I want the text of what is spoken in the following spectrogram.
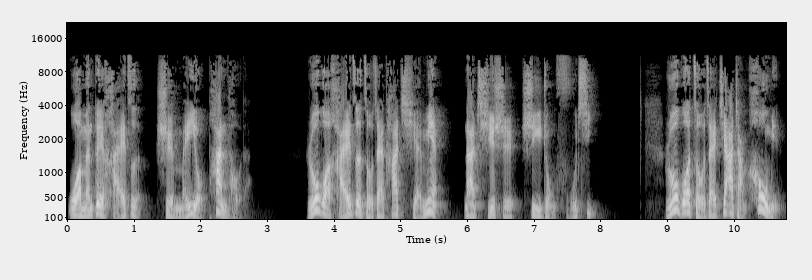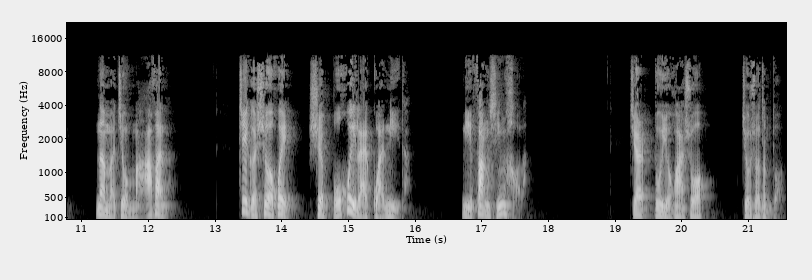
我们对孩子是没有盼头的。如果孩子走在他前面，那其实是一种福气；如果走在家长后面，那么就麻烦了。这个社会是不会来管你的，你放心好了。”今儿杜有话说，就说这么多。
